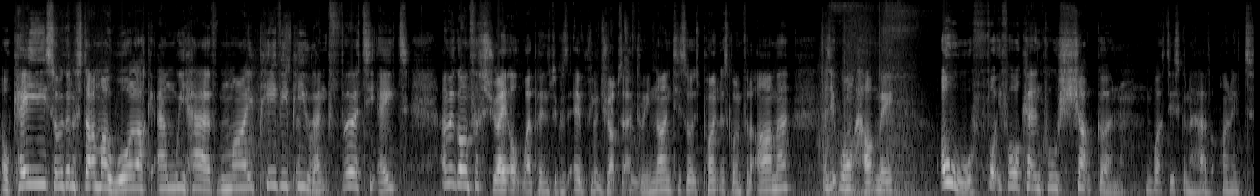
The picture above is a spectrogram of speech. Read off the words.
Okay, so we're going to start on my Warlock and we have my PvP rank 38 and we're going for straight up weapons because everything drops at 390 so it's pointless going for the armour as it won't help me Oh, 44 Curtain Call Shotgun. What's this going to have on it?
